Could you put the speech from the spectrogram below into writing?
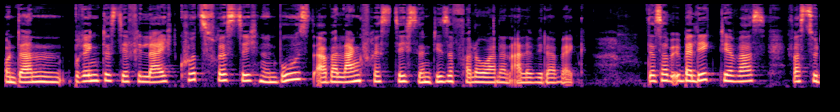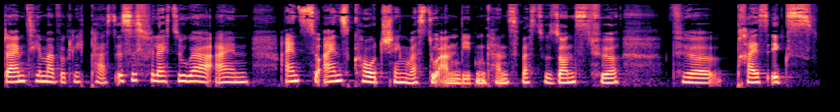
Und dann bringt es dir vielleicht kurzfristig einen Boost, aber langfristig sind diese Follower dann alle wieder weg. Deshalb überleg dir was, was zu deinem Thema wirklich passt. Ist es vielleicht sogar ein 1 zu 1 Coaching, was du anbieten kannst, was du sonst für, für Preis X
